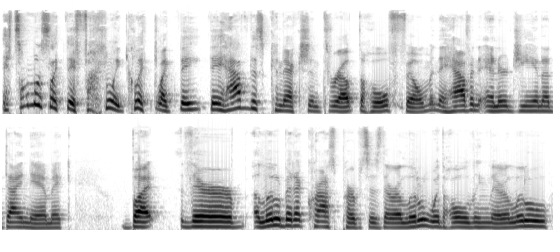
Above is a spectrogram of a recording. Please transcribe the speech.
it's almost like they finally clicked like they they have this connection throughout the whole film and they have an energy and a dynamic but they're a little bit at cross purposes. They're a little withholding. They're a little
